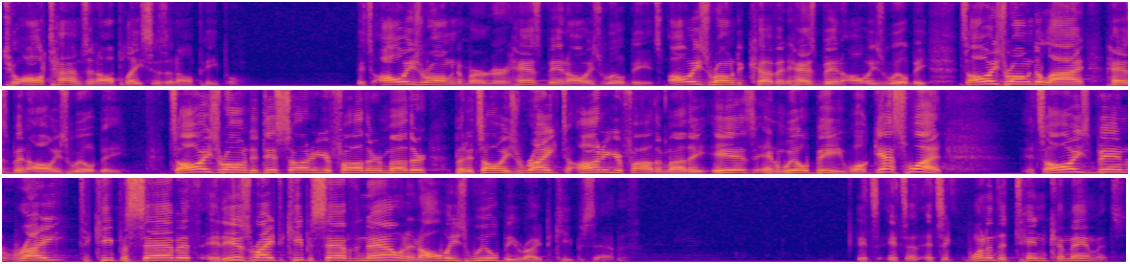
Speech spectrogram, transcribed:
to all times and all places and all people. It's always wrong to murder, has been, always will be. It's always wrong to covet, has been, always will be. It's always wrong to lie, has been, always will be. It's always wrong to dishonor your father and mother, but it's always right to honor your father and mother, is and will be. Well, guess what? It's always been right to keep a Sabbath. It is right to keep a Sabbath now, and it always will be right to keep a Sabbath. It's, it's, a, it's a, one of the Ten Commandments.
